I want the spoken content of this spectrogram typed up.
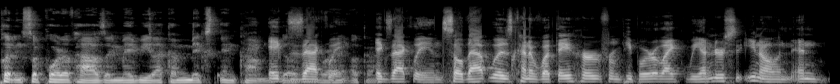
putting supportive housing, maybe like a mixed income. building, Exactly. right? Okay. Exactly. And so that was kind of what they heard from people who are like, we understand, you know, and, and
